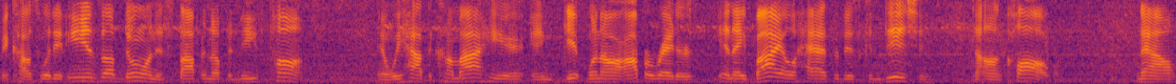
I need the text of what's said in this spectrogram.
because what it ends up doing is stopping up in these pumps. And we have to come out here and get one of our operators in a biohazardous condition to unclog them. Now,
